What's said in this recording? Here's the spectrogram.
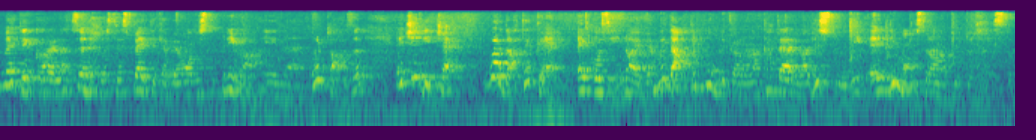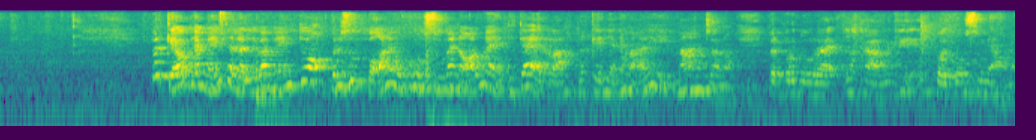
mette in correlazione questi aspetti che abbiamo visto prima in quel puzzle e ci dice guardate che è così, noi abbiamo i dati, pubblicano una caterva di studi e dimostrano tutto questo perché ovviamente l'allevamento presuppone un consumo enorme di terra, perché gli animali mangiano per produrre la carne che poi consumiamo.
